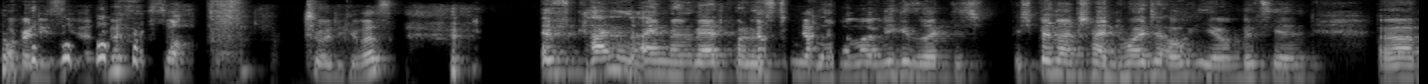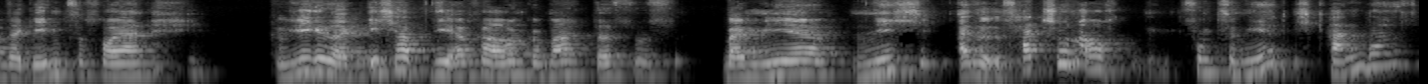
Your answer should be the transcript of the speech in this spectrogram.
Organisiert. Ne? So. Entschuldige, was? Es kann ein wertvolles Tool sein, aber wie gesagt, ich, ich bin anscheinend heute auch hier, um ein bisschen äh, dagegen zu feuern. Wie gesagt, ich habe die Erfahrung gemacht, dass es bei mir nicht, also es hat schon auch funktioniert, ich kann das,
